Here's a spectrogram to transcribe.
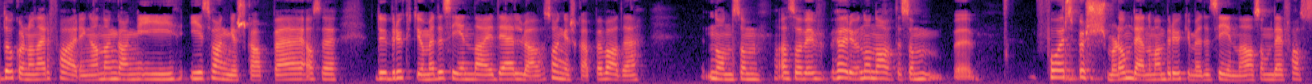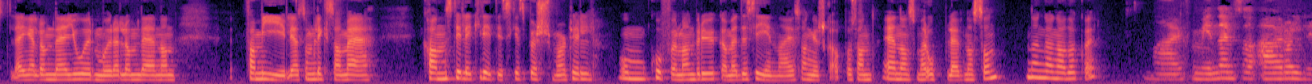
dere noen erfaringer noen gang i, i svangerskapet? Altså, du brukte jo medisin da i deler av svangerskapet. Var det noen som altså, Vi hører jo noen av og til som uh, får spørsmål om det når man bruker medisiner, altså om det er fastlege, eller om det er jordmor, eller om det er noen familie som liksom er kan stille kritiske spørsmål til om hvorfor man bruker medisiner i svangerskap og sånn. Er det noen som har opplevd noe sånt noen gang av dere? Nei, for min del så jeg har aldri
